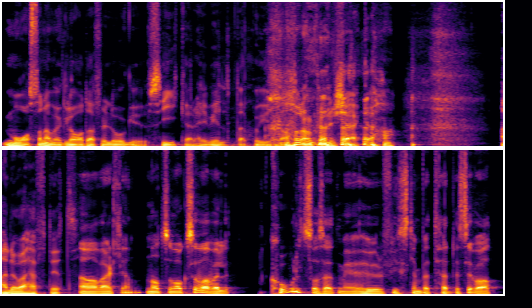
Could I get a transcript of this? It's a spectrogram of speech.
måsarna var glada för det låg ju sikar hej vilt där på ytan så de kunde käka. Ja, det var häftigt. Ja, verkligen. Något som också var väldigt coolt så sett med hur fisken betedde sig var att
